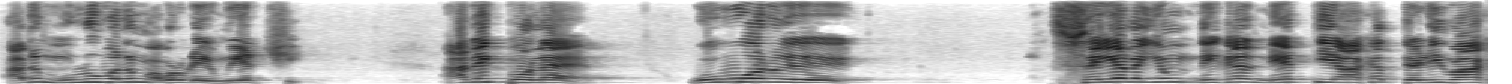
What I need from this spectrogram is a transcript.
அது முழுவதும் அவருடைய முயற்சி. அதை போல ஒவ்வொரு செயலையும் மிக நேர்த்தியாக தெளிவாக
